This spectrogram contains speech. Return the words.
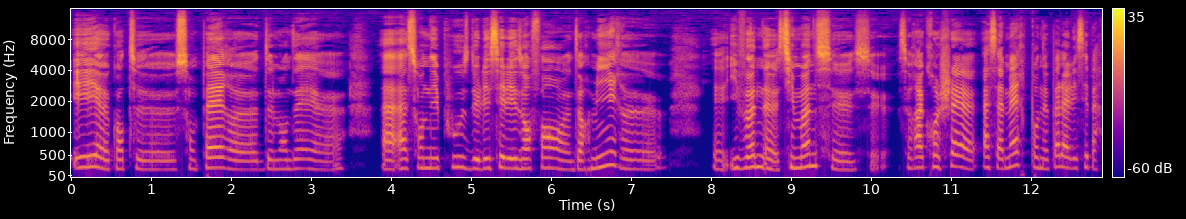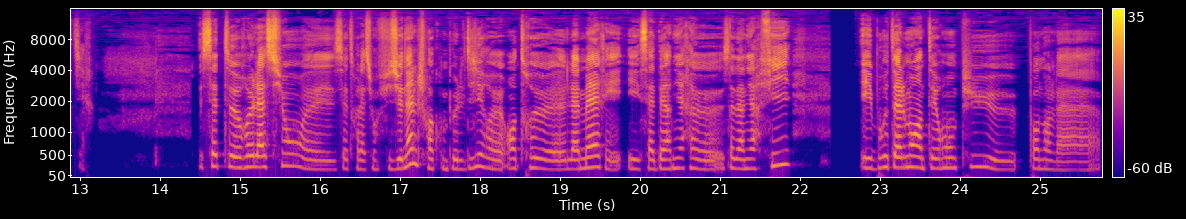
et quand son père demandait à, son épouse de laisser les enfants euh, dormir, euh, euh, Yvonne, Simone se, raccrochait à sa mère pour ne pas la laisser partir. Cette relation, cette relation fusionnelle, je crois qu'on peut le dire, entre la mère et, sa dernière, sa dernière fille, est brutalement interrompue pendant la,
